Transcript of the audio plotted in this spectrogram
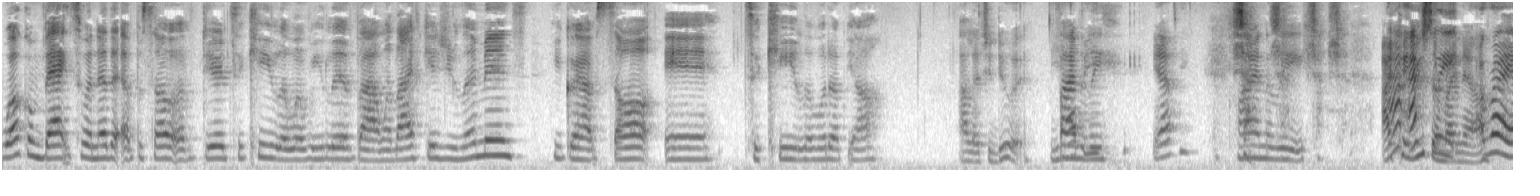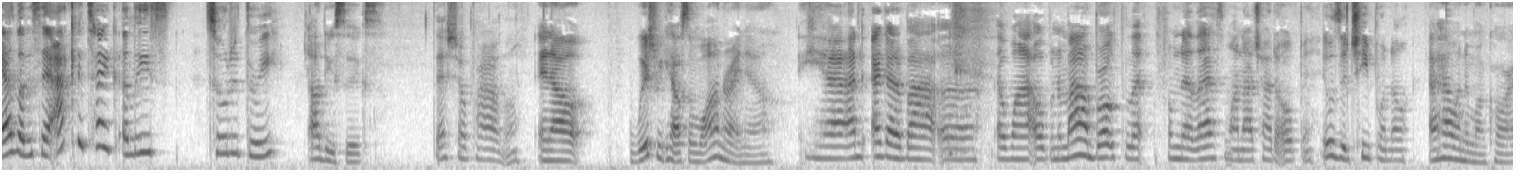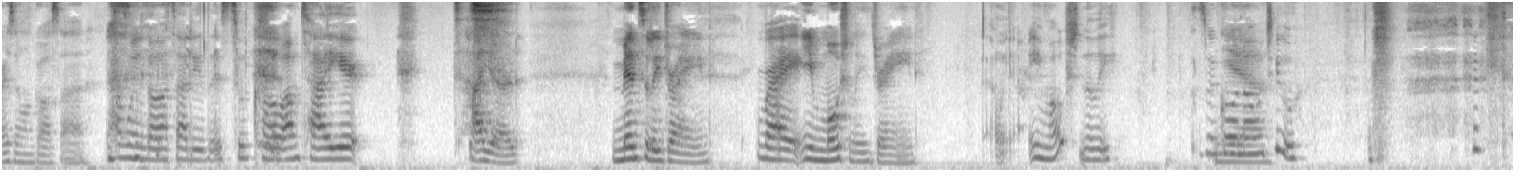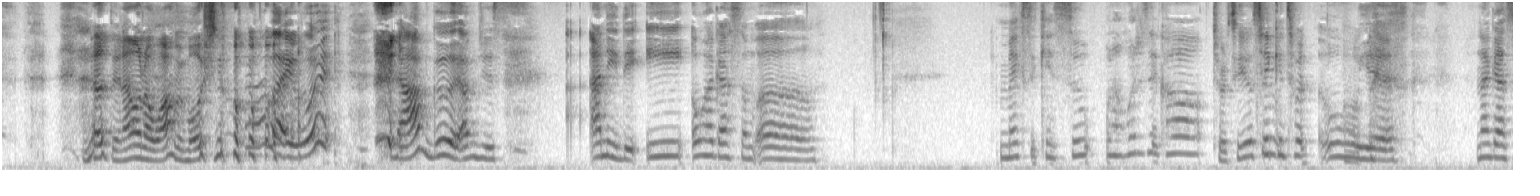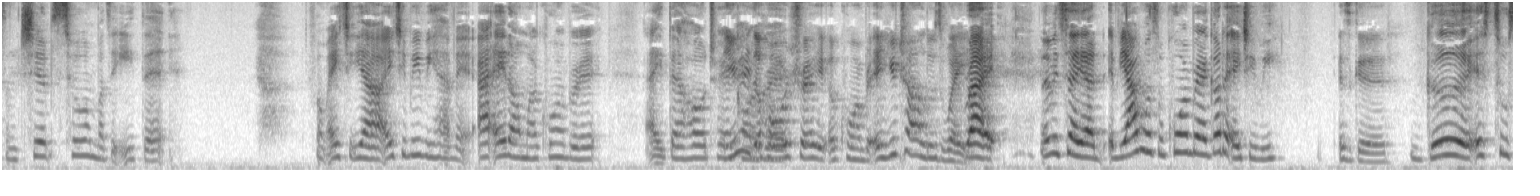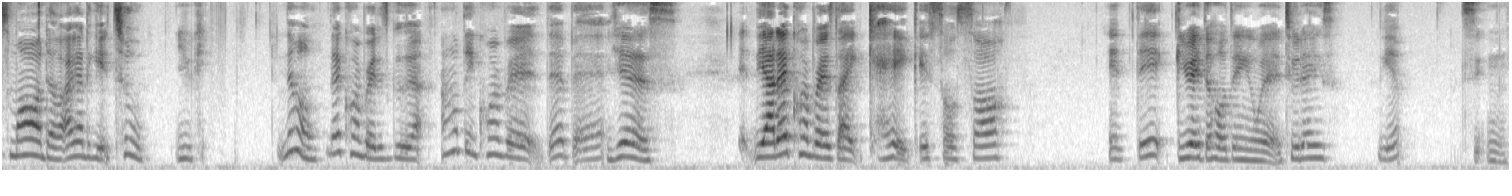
Welcome back to another episode of Dear Tequila, where we live by when life gives you lemons, you grab salt and tequila. What up, y'all? I'll let you do it. You Finally, happy? You happy? finally. Shot. I could use some right now. Right, I was about to say I could take at least two to three. I'll do six, That's your problem. and I'll wish we could have some wine right now. Yeah, I, I gotta buy uh, a wine opener. Mine broke the from that last one I tried to open. It was a cheap one though. I had one in my car. I just don't want to go outside. I wouldn't go outside either. It's too cold. I'm tired. Tired, mentally drained, Right. emotionally drained. Emotionally. What's been going on with you? Nothing. I don't know why I'm emotional. I'm like, what? Nah, I'm good. I'm just I need to eat. Oh, I got some uh Mexican soup. What is it called? Tortilla soup? Chicken twi- Oh yeah. And I got some chips too. I'm about to eat that. From H yeah, HEB be having I ate all my cornbread. I ate that whole tray. You had the whole tray of cornbread, and you trying to lose weight. Right. Let me tell y'all, if y'all want some cornbread, go to HEB. It's good. Good. It's too small though. I got to get two. You can, No, that cornbread is good. I don't think cornbread that bad. yes. Yeah, that cornbread is like cake. It's so soft and thick. You ate the whole thing in what two days? Yep. See, mm.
